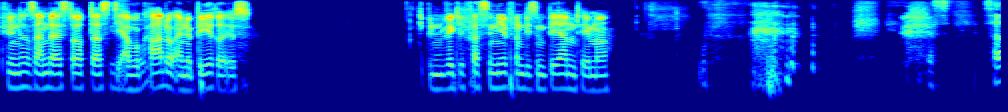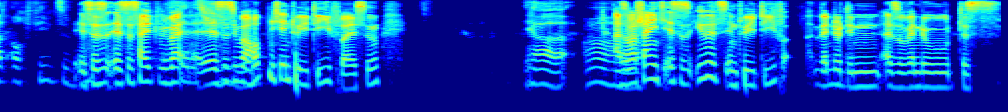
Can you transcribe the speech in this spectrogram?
Viel interessanter ist doch, dass die Wieso? Avocado eine Beere ist. Ich bin wirklich fasziniert von diesem Beerenthema. Es, es hat auch viel zu Es ist, es ist halt ist über, ja es ist überhaupt nicht intuitiv, weißt du? Ja, Also ah, wahrscheinlich ist es übelst intuitiv, wenn du den, also wenn du das,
